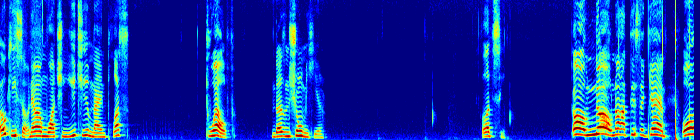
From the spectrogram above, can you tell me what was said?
Okay, so now I'm watching YouTube 9 plus 12. Doesn't show me here. Let's see. Oh no, not this again. Oh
